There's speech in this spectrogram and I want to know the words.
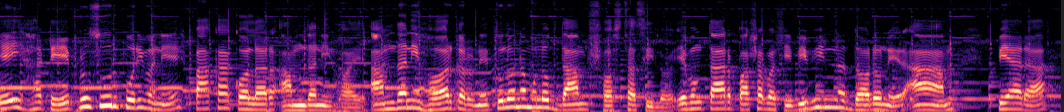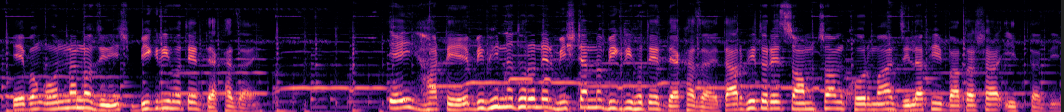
এই হাটে প্রচুর পরিমাণে পাকা কলার আমদানি হয়। আমদানি হওয়ার কারণে তুলনামূলক দাম সস্তা ছিল এবং তার পাশাপাশি বিভিন্ন ধরনের আম, পেয়ারা এবং অন্যান্য জিনিস বিক্রি হতে দেখা যায়। এই হাটে বিভিন্ন ধরনের মিষ্টান্ন বিক্রি হতে দেখা যায়। তার ভিতরে চমচম, খোরমা, জিলাপি, বাতাসা ইত্যাদি।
